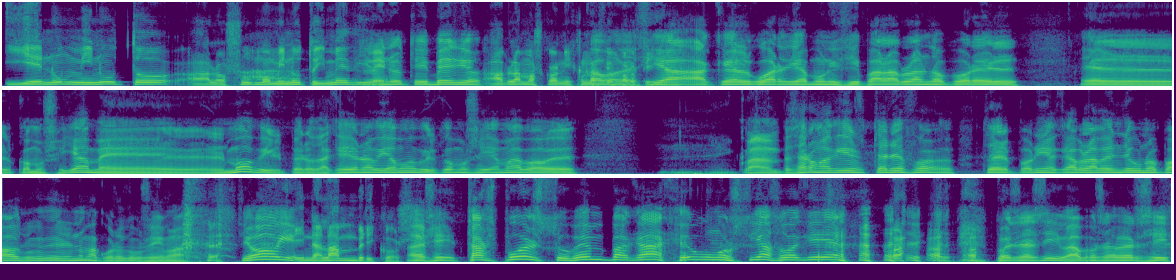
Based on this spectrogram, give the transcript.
y en un minuto, a lo sumo minuto y medio, Minuto y medio. hablamos con Ignacio Como Portilla. decía aquel guardia municipal hablando por el, el ¿cómo se llame? El móvil, pero de aquello no había móvil, ¿cómo se llamaba? Eh, Cuando empezaron aquellos teléfonos, te ponía que hablaban de uno para otro, no me acuerdo cómo se llamaba. Yo, oye, Inalámbricos. así, estás puesto, ven para acá, que hubo un hostiazo aquí. pues así, vamos a ver si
